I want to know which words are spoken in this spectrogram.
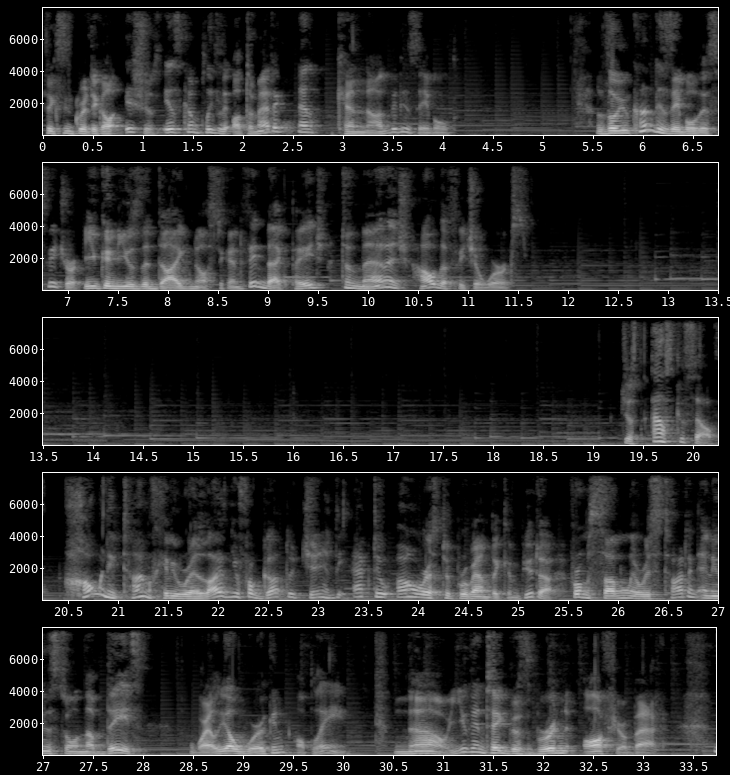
Fixing critical issues is completely automatic and cannot be disabled. Though you can't disable this feature, you can use the Diagnostic and Feedback page to manage how the feature works. Just ask yourself, how many times have you realized you forgot to change the active hours to prevent the computer from suddenly restarting and installing updates while you are working or playing? Now you can take this burden off your back.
